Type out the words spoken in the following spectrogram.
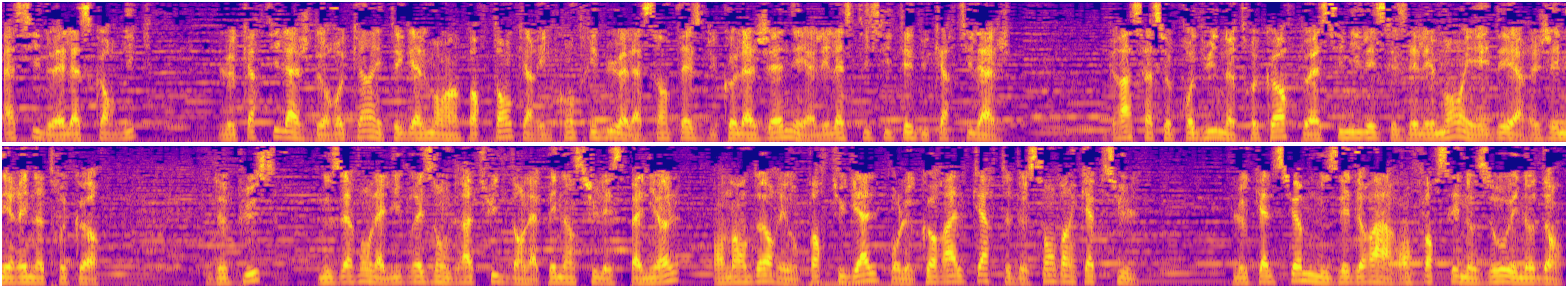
acide L-ascorbique. Le cartilage de requin est également important car il contribue à la synthèse du collagène et à l'élasticité du cartilage. Grâce à ce produit notre corps peut assimiler ces éléments et aider à régénérer notre corps. De plus, nous avons la livraison gratuite dans la péninsule espagnole, en Andorre et au Portugal pour le Coral Carte de 120 capsules. Le calcium nous aidera à renforcer nos os et nos dents.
